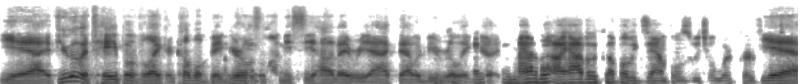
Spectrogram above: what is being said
yeah, if you have a tape of like a couple big girls and let me see how they react, that would be really good. And I have a, I have a couple examples which will work perfect. Yeah,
